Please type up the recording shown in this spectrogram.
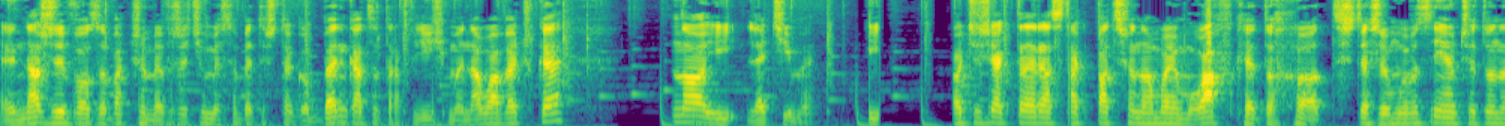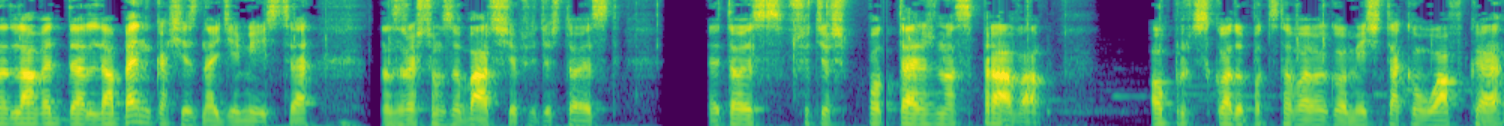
e, na żywo. Zobaczymy, wrzucimy sobie też tego Benka, co trafiliśmy na ławeczkę. No i lecimy. I chociaż jak teraz tak patrzę na moją ławkę, to szczerze mówiąc nie wiem, czy tu na- nawet dla, Benka się znajdzie miejsce. No zresztą zobaczcie, przecież to jest, to jest przecież potężna sprawa. Oprócz składu podstawowego mieć taką ławkę,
